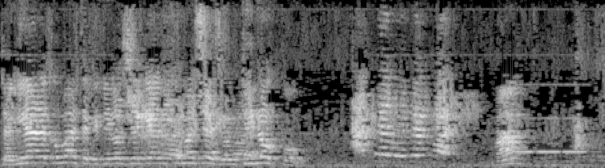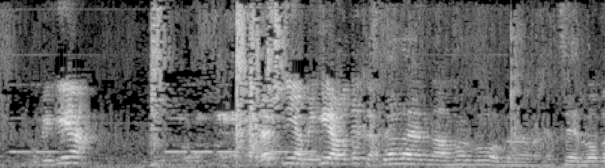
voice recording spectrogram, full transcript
Tagina recomaște, că te loci chiar recomaște, și un tinocco. Asta nu te faci. Ma? Cum e רק שנייה, מגיע, עוד דקה. תן להם לעבור בו בקצה, לא ב...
